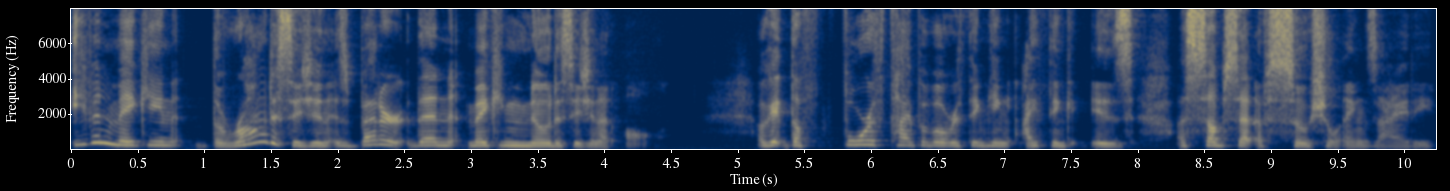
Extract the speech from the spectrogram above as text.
even making the wrong decision is better than making no decision at all. Okay, the fourth type of overthinking, I think, is a subset of social anxiety.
